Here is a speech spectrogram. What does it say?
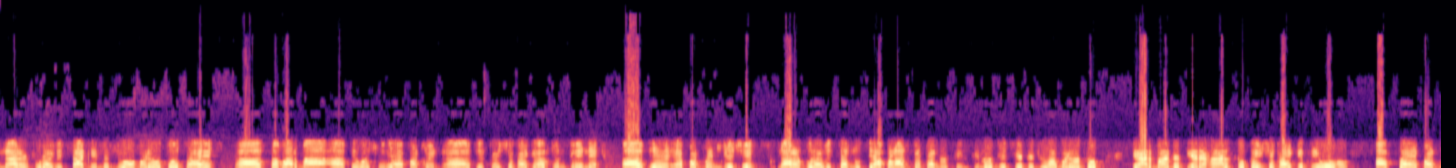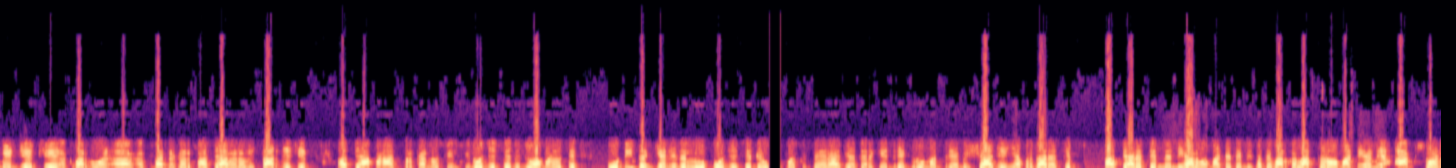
નારણપુરા વિસ્તારની અંદર જોવા મળ્યો હતો. ચાહે સવારમાં તેઓ સૂર્ય એપાર્ટમેન્ટ જે કહી શકાય કે અર્જુન ગ્રીન જે એપાર્ટમેન્ટ જે છે, નારણપુરા વિસ્તારનું, ત્યાં પણ આ પ્રકારનો સિલસિલો જે છે તે જોવા મળ્યો હતો. ત્યારબાદ અત્યારે હાલ તો કહી શકાય કે તેઓ આસ્થા એપાર્ટમેન્ટ જે છે, અખબાર ભવન અખબારનગર પાસે આવેલો વિસ્તાર જે છે ત્યાં પણ આ પ્રકારનો સિલસિલો જે છે તે જોવા મળ્યો છે. મોટી સંખ્યાની અંદર લોકો જે છે તે ઉપસ્થિત થઈ છે. અત્યારે કેન્દ્રીય ગૃહમંત્રી અમિત શાહ જે અહીંયા પધાર્યા છે. અત્યારે તેમને નિહાળવા માટે, તેમની સાથે વાર્તાલાપ કરવા માટે અને આ ક્ષણ,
